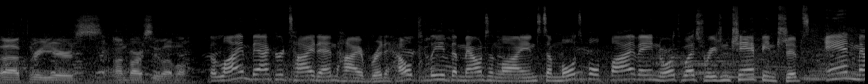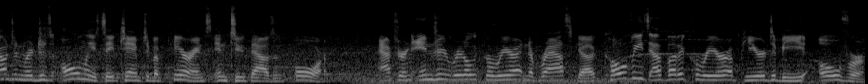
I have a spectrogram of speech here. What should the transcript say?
uh, three years on varsity level. The linebacker tight end hybrid helped lead the Mountain Lions to multiple 5A Northwest Region championships and Mountain Ridge's only state championship appearance in 2004. After an injury riddled career at Nebraska, Covey's athletic career appeared to be over.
